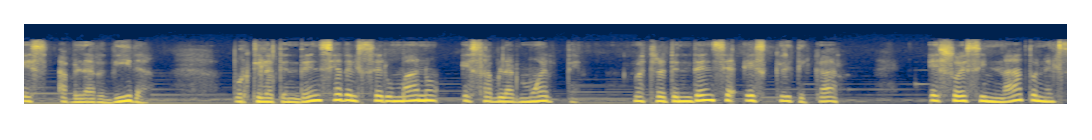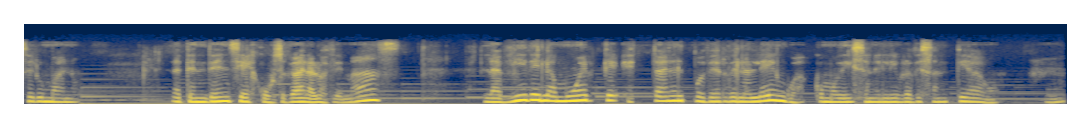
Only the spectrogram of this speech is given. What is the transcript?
es hablar vida, porque la tendencia del ser humano es hablar muerte. Nuestra tendencia es criticar. Eso es innato en el ser humano. La tendencia es juzgar a los demás. La vida y la muerte están en el poder de la lengua, como dice en el libro de Santiago. ¿Mm?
